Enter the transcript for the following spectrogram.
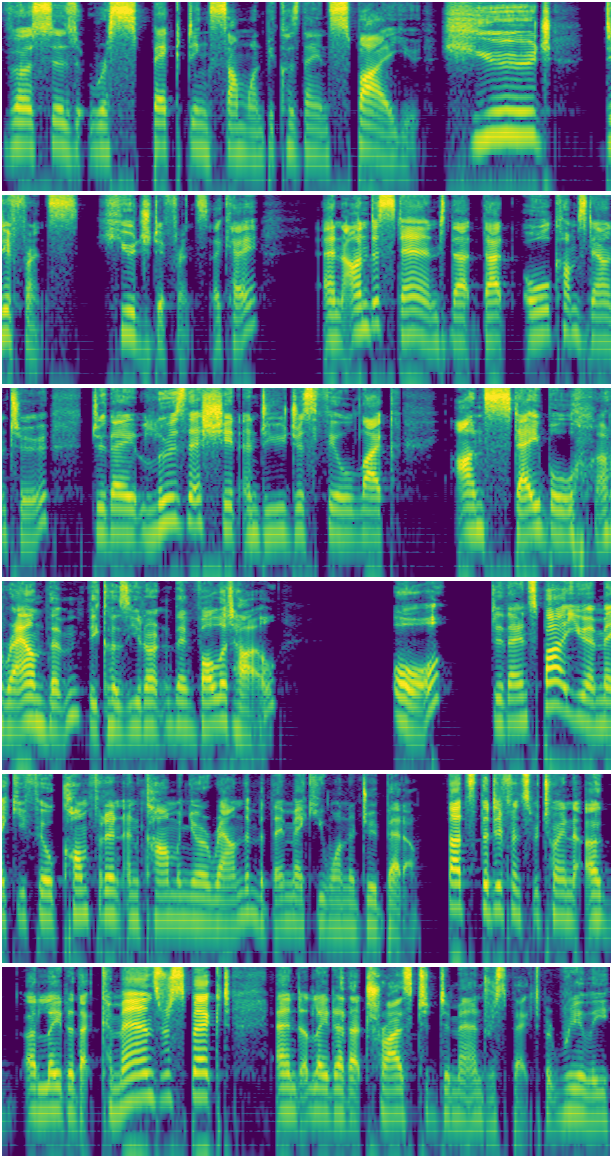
versus respecting someone because they inspire you. Huge difference. Huge difference. Okay and understand that that all comes down to do they lose their shit and do you just feel like unstable around them because you don't they're volatile? Or do they inspire you and make you feel confident and calm when you're around them but they make you want to do better? That's the difference between a, a leader that commands respect and a leader that tries to demand respect but really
